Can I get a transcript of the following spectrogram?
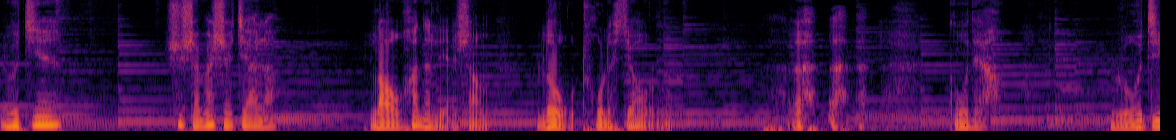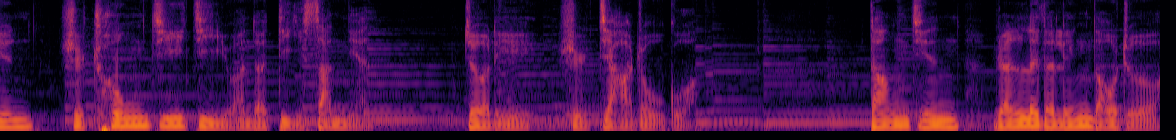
如今是什么时间了？老汉的脸上露出了笑容。姑娘，如今是冲击纪元的第三年，这里是加州国。当今人类的领导者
